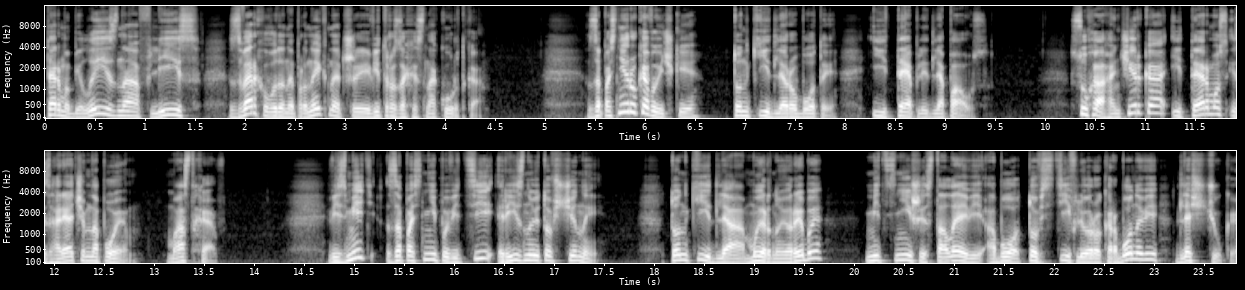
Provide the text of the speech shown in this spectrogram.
Термобілизна, фліс, зверху водонепроникне чи вітрозахисна куртка. Запасні рукавички, тонкі для роботи і теплі для пауз. Суха ганчірка і термос із гарячим напоєм. Must have. Візьміть запасні повідці різної товщини. Тонкі для мирної риби, міцніші сталеві або товсті флюорокарбонові для щуки.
